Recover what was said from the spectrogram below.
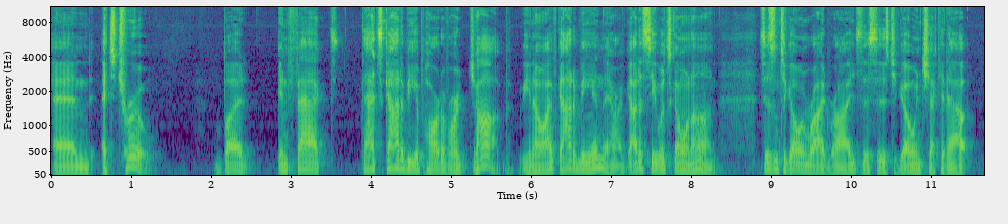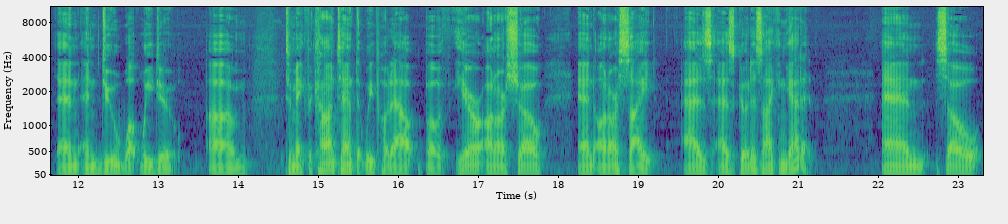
and it's true. But in fact, that's got to be a part of our job. You know, I've got to be in there. I've got to see what's going on. This isn't to go and ride rides. This is to go and check it out and and do what we do. Um, to make the content that we put out both here on our show and on our site as as good as I can get it. And so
